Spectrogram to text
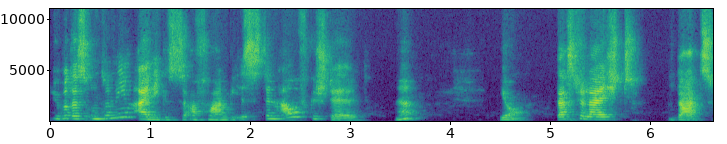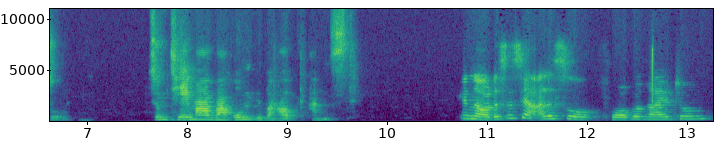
über das Unternehmen einiges zu erfahren. Wie ist es denn aufgestellt? Ne? Ja, das vielleicht dazu zum Thema, warum überhaupt Angst. Genau, das ist ja alles so Vorbereitung.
